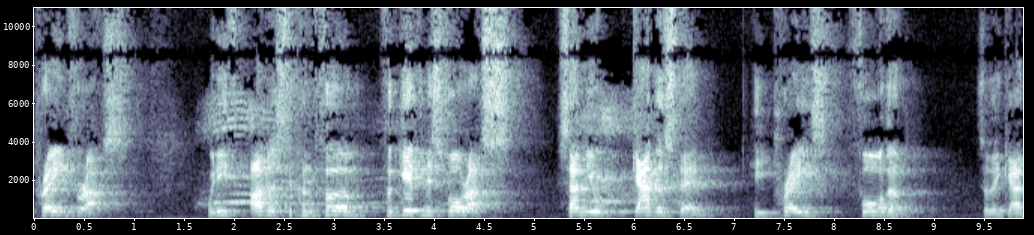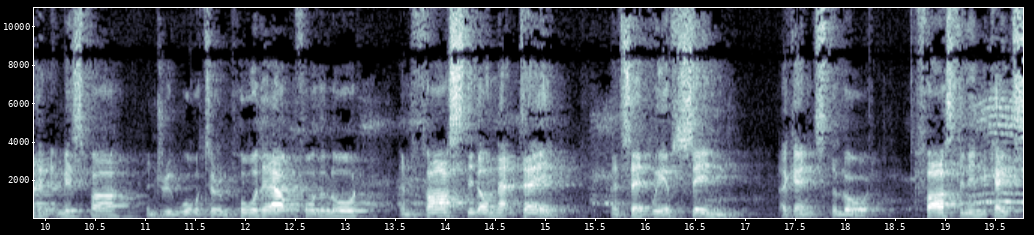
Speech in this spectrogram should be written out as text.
praying for us. We need others to confirm forgiveness for us. Samuel gathers them. He prays for them. So they gathered at Mizpah and drew water and poured it out before the Lord and fasted on that day and said, We have sinned against the Lord. Fasting indicates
